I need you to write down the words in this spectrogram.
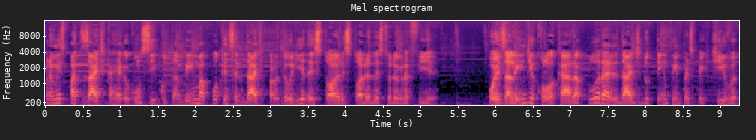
para mim, Spatizite carrega consigo também uma potencialidade para a teoria da história e história da historiografia, pois além de colocar a pluralidade do tempo em perspectiva,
